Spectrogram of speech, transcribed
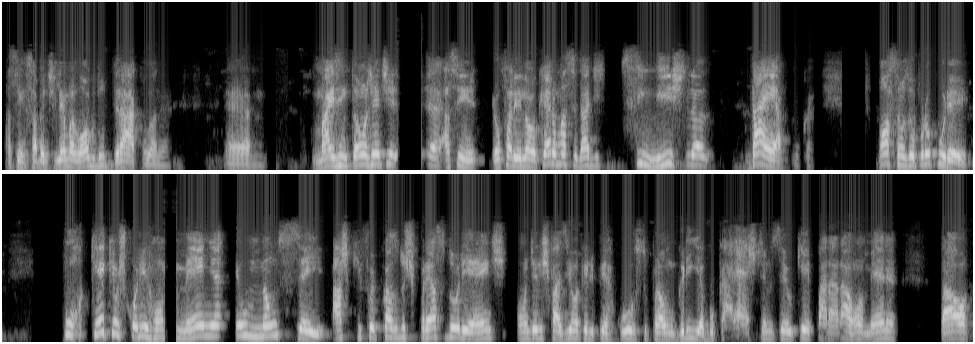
assim, sabe, a gente lembra logo do Drácula, né? É, mas então a gente, é, assim, eu falei, não, eu quero uma cidade sinistra da época. Nossa, mas eu procurei. Por que, que eu escolhi Romênia, eu não sei. Acho que foi por causa do Expresso do Oriente, onde eles faziam aquele percurso para Hungria, Bucareste, não sei o que, Parará, Romênia, tal.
